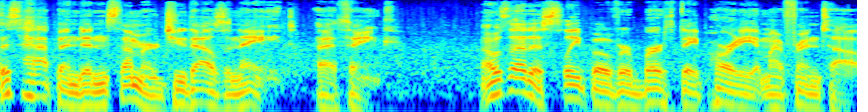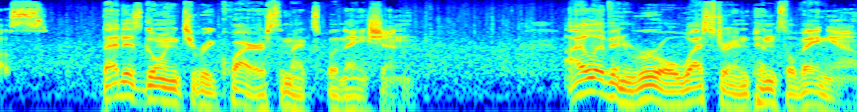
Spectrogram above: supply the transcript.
This happened in summer 2008, I think. I was at a sleepover birthday party at my friend's house. That is going to require some explanation. I live in rural western Pennsylvania,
